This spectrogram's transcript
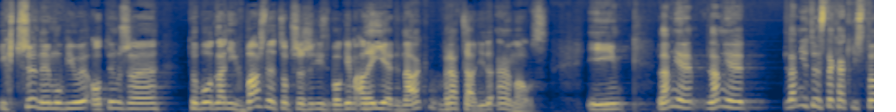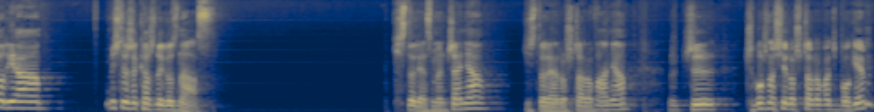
Ich czyny mówiły o tym, że to było dla nich ważne, co przeżyli z Bogiem, ale jednak wracali do Emaus. I dla mnie, dla mnie, dla mnie to jest taka historia Myślę, że każdego z nas. Historia zmęczenia, historia rozczarowania. Czy, czy można się rozczarować Bogiem?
